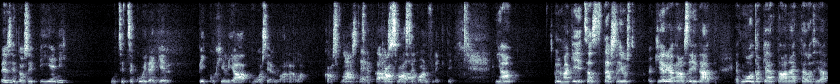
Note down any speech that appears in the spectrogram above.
ensin tosi pieni, mutta sitten se kuitenkin pikkuhiljaa vuosien varrella kasvaa, se, kasvaa. kasvaa. se konflikti. Ja kyllä mäkin itse asiassa tässä just kirjoitan siitä, että, että monta kertaa näitä tällaisia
